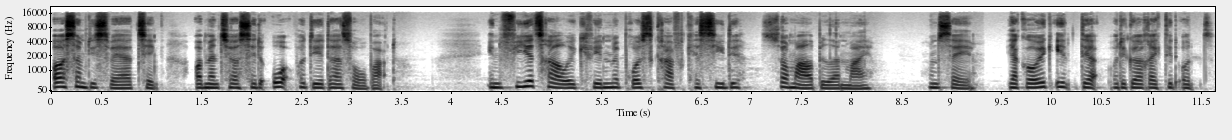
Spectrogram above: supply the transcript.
Også om de svære ting, og man tør sætte ord på det, der er sårbart. En 34-årig kvinde med brystkræft kan sige det så meget bedre end mig. Hun sagde, jeg går ikke ind der, hvor det gør rigtigt ondt.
